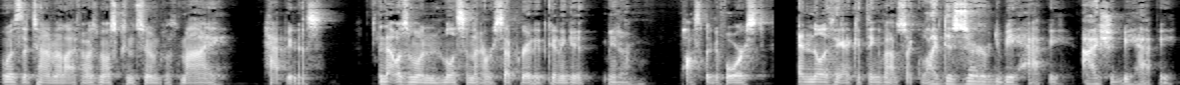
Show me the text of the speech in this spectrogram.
was the time in my life I was most consumed with my happiness. And that was when Melissa and I were separated, going to get, you know, possibly divorced. And the only thing I could think about was like, well, I deserve to be happy. I should be happy.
